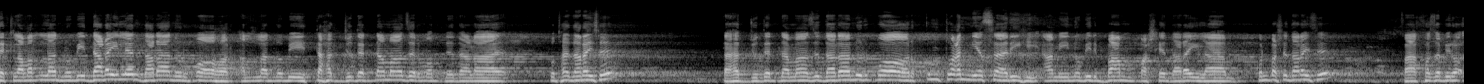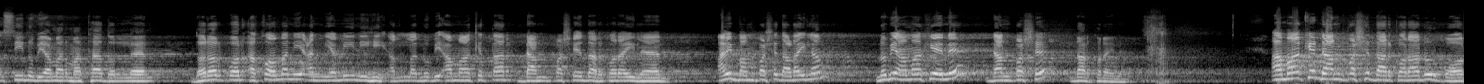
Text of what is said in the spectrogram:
দেখলাম আল্লাহ নবী দাঁড়াইলেন, দাঁড়ানোর পর আল্লাহ নবী তাহাজ্জুদের নামাজের মধ্যে দাঁড়ায়। কোথায় দাঁড়াইছে? তাহাজ্জুদের নামাজে দাঁড়ানোর পর, কুন্তু আনিয়াসারিহি আমি নবীর বাম পাশে দাঁড়াইলাম। কোন পাশে দাঁড়াইছে? ফাখজাবির সি নবী আমার মাথা ধরলেন। ধরার পর, আকমানি আনিয়ামিনিহি আল্লাহ নবী আমাকে তার ডান পাশে দাঁড় করাইলেন। আমি বাম পাশে দাঁড়াইলাম, নবী আমাকে এনে ডান পাশে দাঁড় করাইলেন। আমাকে ডান পাশে দাঁড় করানোর পর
